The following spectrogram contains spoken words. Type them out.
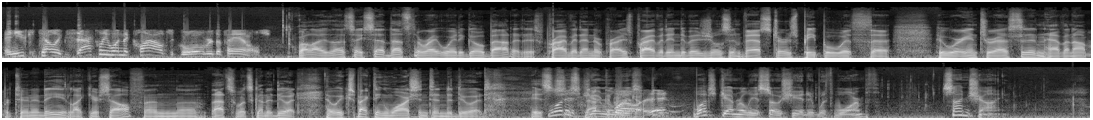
and you can tell exactly when the clouds go over the panels. Well, as I said, that's the right way to go about it. Is private enterprise, private individuals, investors, people with uh, who are interested and have an opportunity, like yourself, and uh, that's what's going to do it. And we're expecting Washington to do it. Is What is just not generally gonna Well, it. it- what's generally associated with warmth? Sunshine.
